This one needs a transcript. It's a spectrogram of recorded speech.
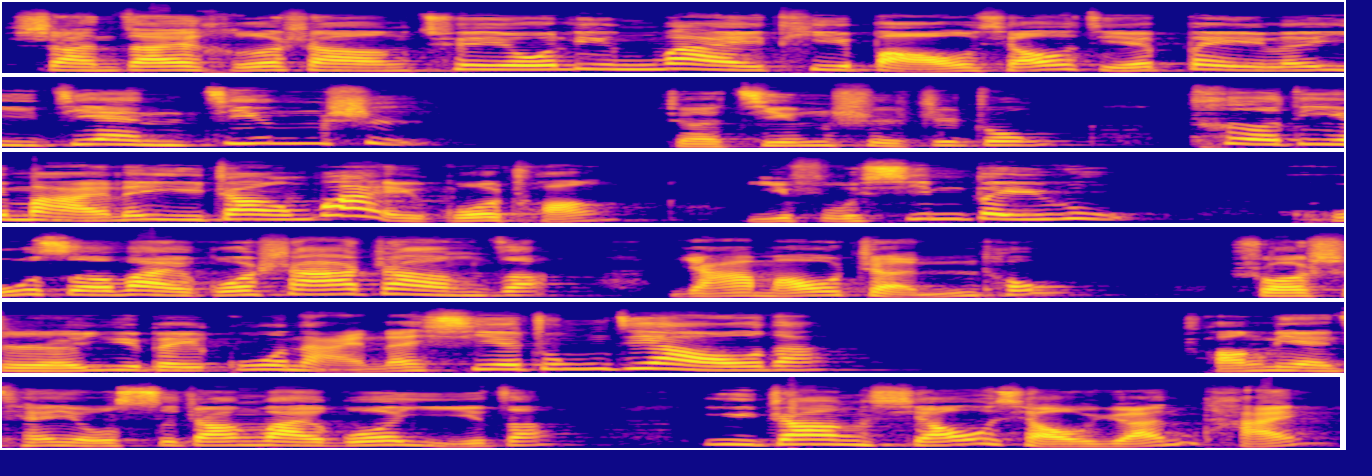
善哉和尚却又另外替宝小姐备了一间京室，这京室之中特地买了一张外国床，一副新被褥，胡色外国纱帐子，鸭毛枕头，说是预备姑奶奶歇中觉的。床面前有四张外国椅子，一张小小圆台，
